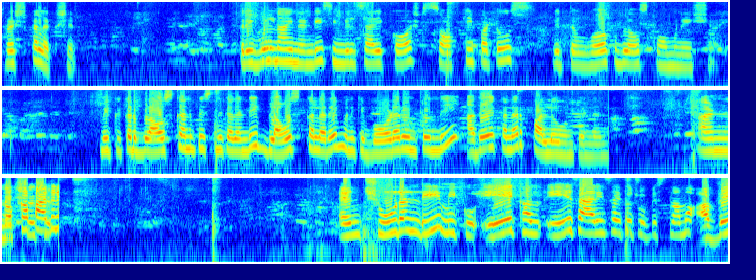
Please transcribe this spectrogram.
Fresh collection. త్రిబుల్ నైన్ అండి. సింగిల్ శారీ కాస్ట్ సాఫ్టీ పటూస్ విత్ వర్క్ బ్లౌజ్ కాంబినేషన్. మీకు ఇక్కడ బ్లౌజ్ కనిపిస్తుంది కదండి. బ్లౌజ్ కలరే మనకి బోర్డర్ ఉంటుంది. అదే కలర్ పళ్ళు ఉంటుందండి. అండ్ నెక్స్ట్ అండ్ చూడండి మీకు ఏ కల్ ఏ శారీస్ అయితే చూపిస్తున్నామో అవే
